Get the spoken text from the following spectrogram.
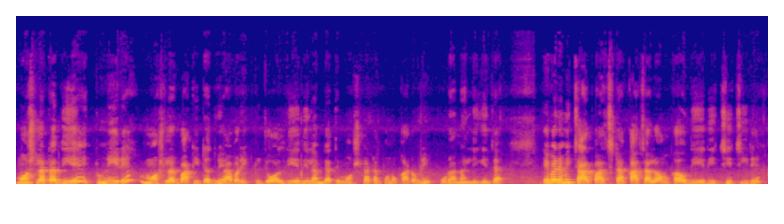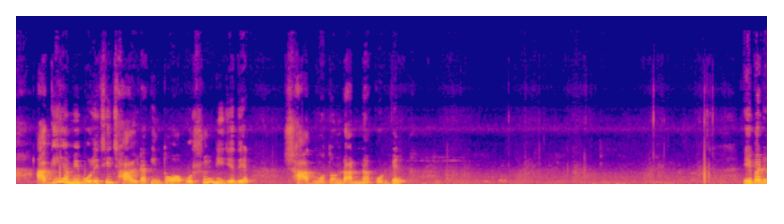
মশলাটা দিয়ে একটু নেড়ে মশলার বাটিটা ধুয়ে আবার একটু জল দিয়ে দিলাম যাতে মশলাটা কোনো কারণেই পোড়া না লেগে যায়। এবার আমি চার পাঁচটা কাঁচা লঙ্কাও দিয়ে দিচ্ছি চিড়ে। আগেই আমি বলেছি ঝালটা কিন্তু অবশ্যই নিজেদের স্বাদ মতন রান্না করবেন। এবারে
